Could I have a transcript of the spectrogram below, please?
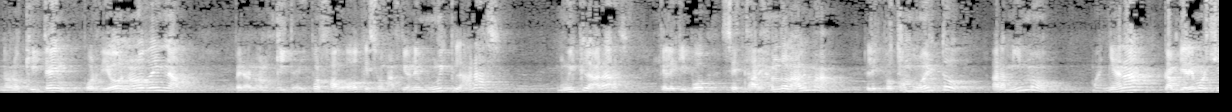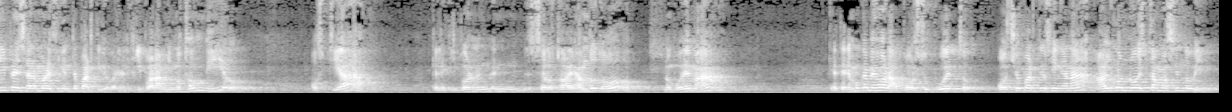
No nos quiten, por Dios, no nos deis nada. Pero no nos quitéis, por favor, que son acciones muy claras, muy claras. Que el equipo se está dejando el alma. El equipo está muerto, ahora mismo. Mañana cambiaremos chip y pensaremos en el siguiente partido. Pero el equipo ahora mismo está hundido. Hostia, que el equipo se lo está dejando todo. No puede más. Que tenemos que mejorar, por supuesto. Ocho partidos sin ganar, algo no estamos haciendo bien.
